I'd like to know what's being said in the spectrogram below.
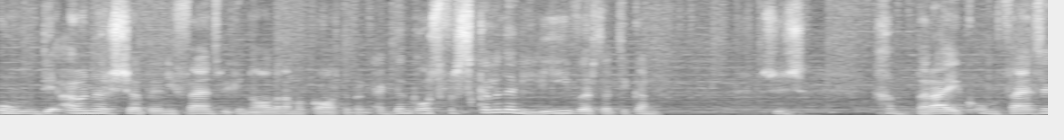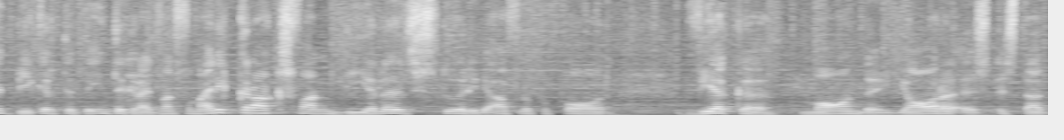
om die ownership en die fans bietjie nader aan mekaar te bring. Ek dink ons verskillende levers dat jy kan soos gebruik om fans net beter te, te integrate want vir my die kraks van die hele storie die afgelope paar weke, maande, jare is is dat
